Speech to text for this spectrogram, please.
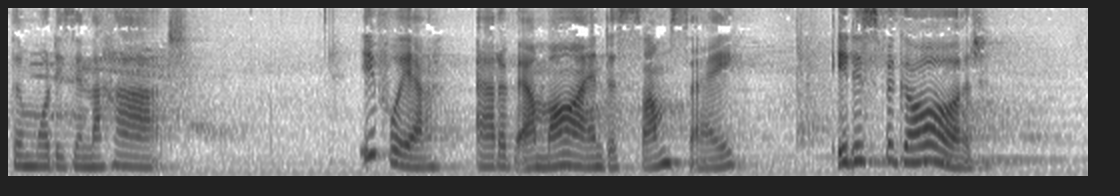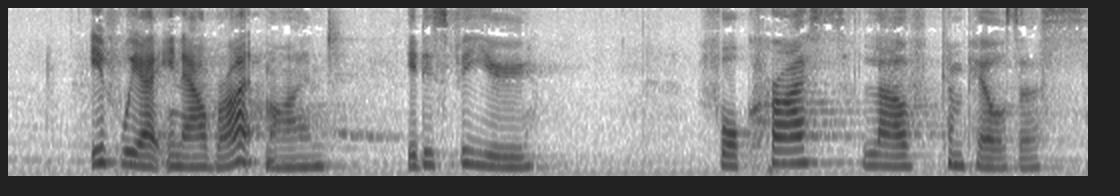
than what is in the heart. If we are out of our mind, as some say, it is for God if we are in our right mind, it is for you. For Christ's love compels us.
